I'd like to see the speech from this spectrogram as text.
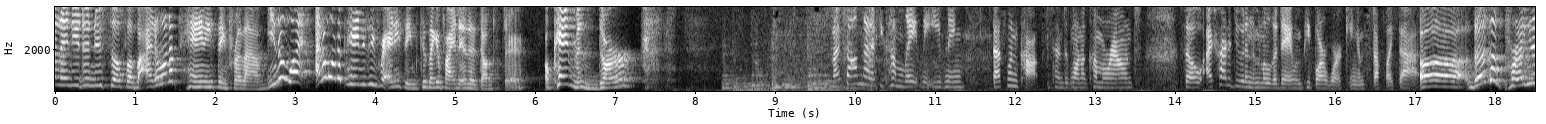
and I need a new sofa, but I don't want to pay anything for them. You know what? I don't want to pay anything for anything because I can find it in a dumpster. Okay, Ms. Durr? I found that if you come late in the evening, that's when cops tend to want to come around. So I try to do it in the middle of the day when people are working and stuff like that. Uh, there's a pregnant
